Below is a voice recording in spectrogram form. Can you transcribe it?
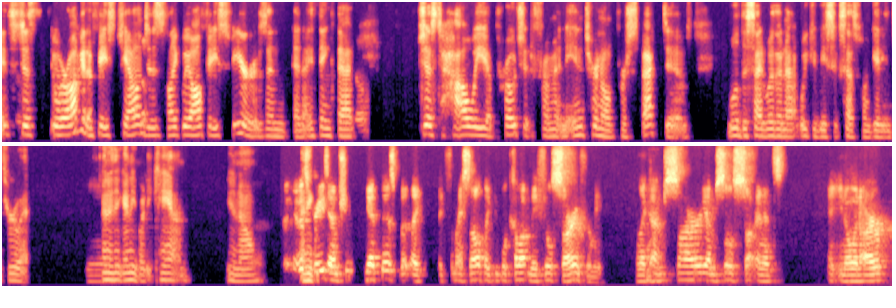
It's just we're all going to face challenges like we all face fears, and and I think that just how we approach it from an internal perspective will decide whether or not we can be successful in getting through it. Yeah. And I think anybody can, you know. It's crazy. I'm sure you get this, but like, like for myself, like people come up and they feel sorry for me. Like, I'm sorry, I'm so sorry. And it's, you know, in our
